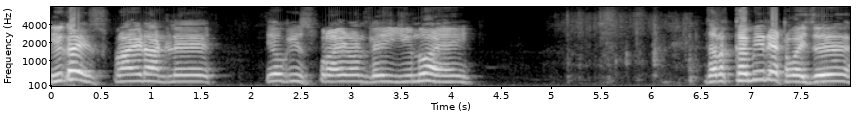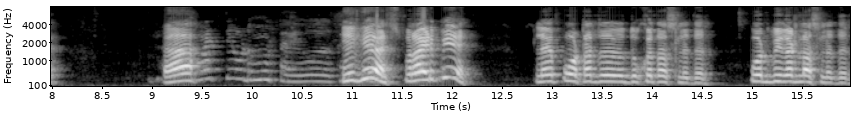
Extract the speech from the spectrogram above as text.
हे काय स्प्राईड आणले योगी स्प्राईड आणले इनो आहे. जरा कमी रेटवायचं हा? वाटतं एवढं मोठं आहे व हे घे स्प्राईड पी. लय पोटात दुखत असलं तर पोट बिघडलं असलं तर.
